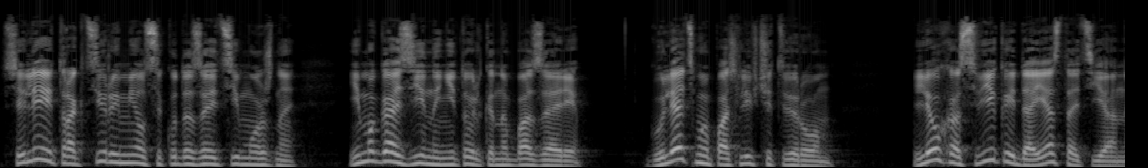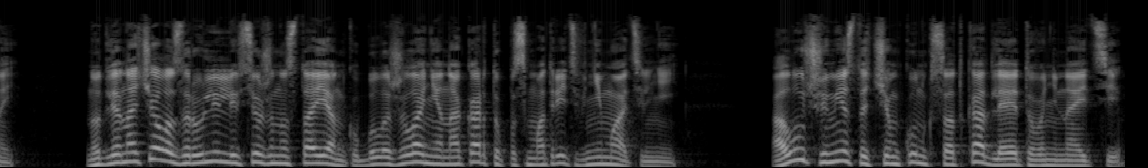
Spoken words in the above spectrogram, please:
В селе и трактир имелся, куда зайти можно, и магазины не только на базаре. Гулять мы пошли вчетвером. Леха с Викой, да я с Татьяной. Но для начала зарулили все же на стоянку, было желание на карту посмотреть внимательней. А лучше место, чем кунг-садка, для этого не найти.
